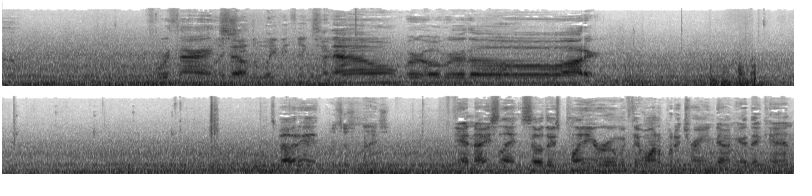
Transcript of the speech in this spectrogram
Oh. Fourth, all right. I So, see the wavy things. so now we're over the water. That's about it. Which is nice. Yeah, nice land. So there's plenty of room if they want to put a train down here, they can.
